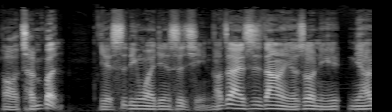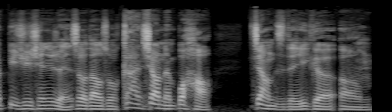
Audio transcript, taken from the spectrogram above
呃成本也是另外一件事情。然后再来是，当然有时候你你要必须先去忍受到说，干效能不好这样子的一个嗯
